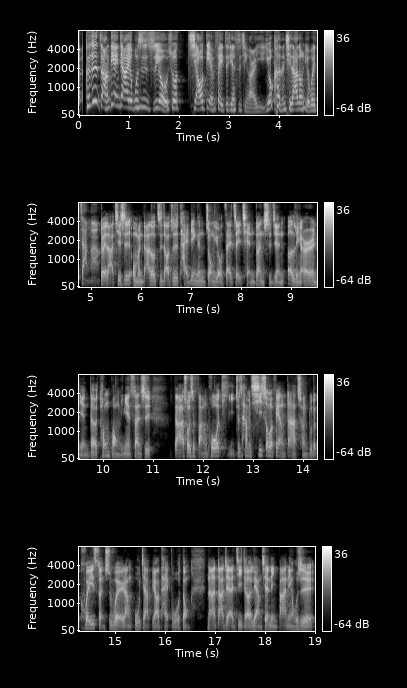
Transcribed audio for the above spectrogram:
可是。是涨电价又不是只有说交电费这件事情而已，有可能其他东西也会涨啊。对啦，其实我们大家都知道，就是台电跟中油在这前段时间，二零二二年的通膨里面算是。大家说是防波堤，就是他们吸收了非常大程度的亏损，是为了让物价不要太波动。那大家也记得，两千零八年或是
